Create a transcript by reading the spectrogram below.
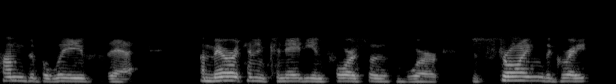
come to believe that american and canadian forces were destroying the great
